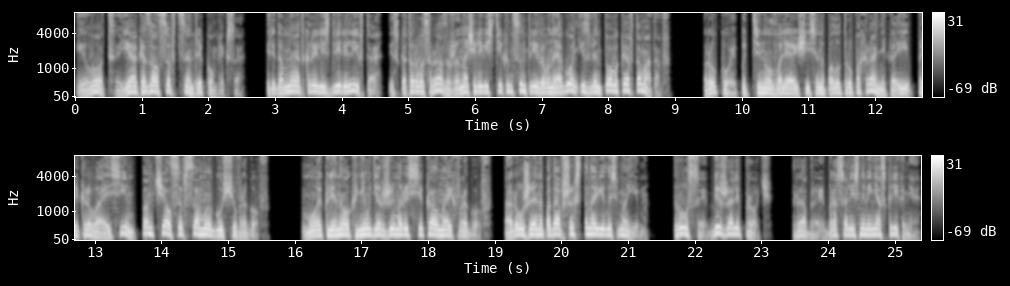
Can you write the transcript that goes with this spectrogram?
И вот я оказался в центре комплекса. Передо мной открылись двери лифта, из которого сразу же начали вести концентрированный огонь из винтовок и автоматов. Рукой подтянул валяющийся на полу труп охранника и, прикрываясь им, помчался в самую гущу врагов. Мой клинок неудержимо рассекал моих врагов. Оружие нападавших становилось моим. Трусы бежали прочь. Храбрые бросались на меня с криками,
